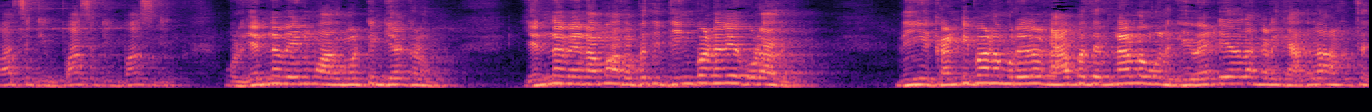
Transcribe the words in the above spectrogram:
பாசிட்டிவ் பாசிட்டிவ் பாசிட்டிவ் உங்களுக்கு என்ன வேணுமோ அதை மட்டும் கேட்கணும். என்ன வேணாமோ அதை பற்றி திங்க் பண்ணவே கூடாது. நீங்கள் கண்டிப்பான முறையில் நாற்பத்தெட்டு நாளில் உங்களுக்கு வேண்டியதெல்லாம் கிடைக்கும். அதெல்லாம் அடுத்து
